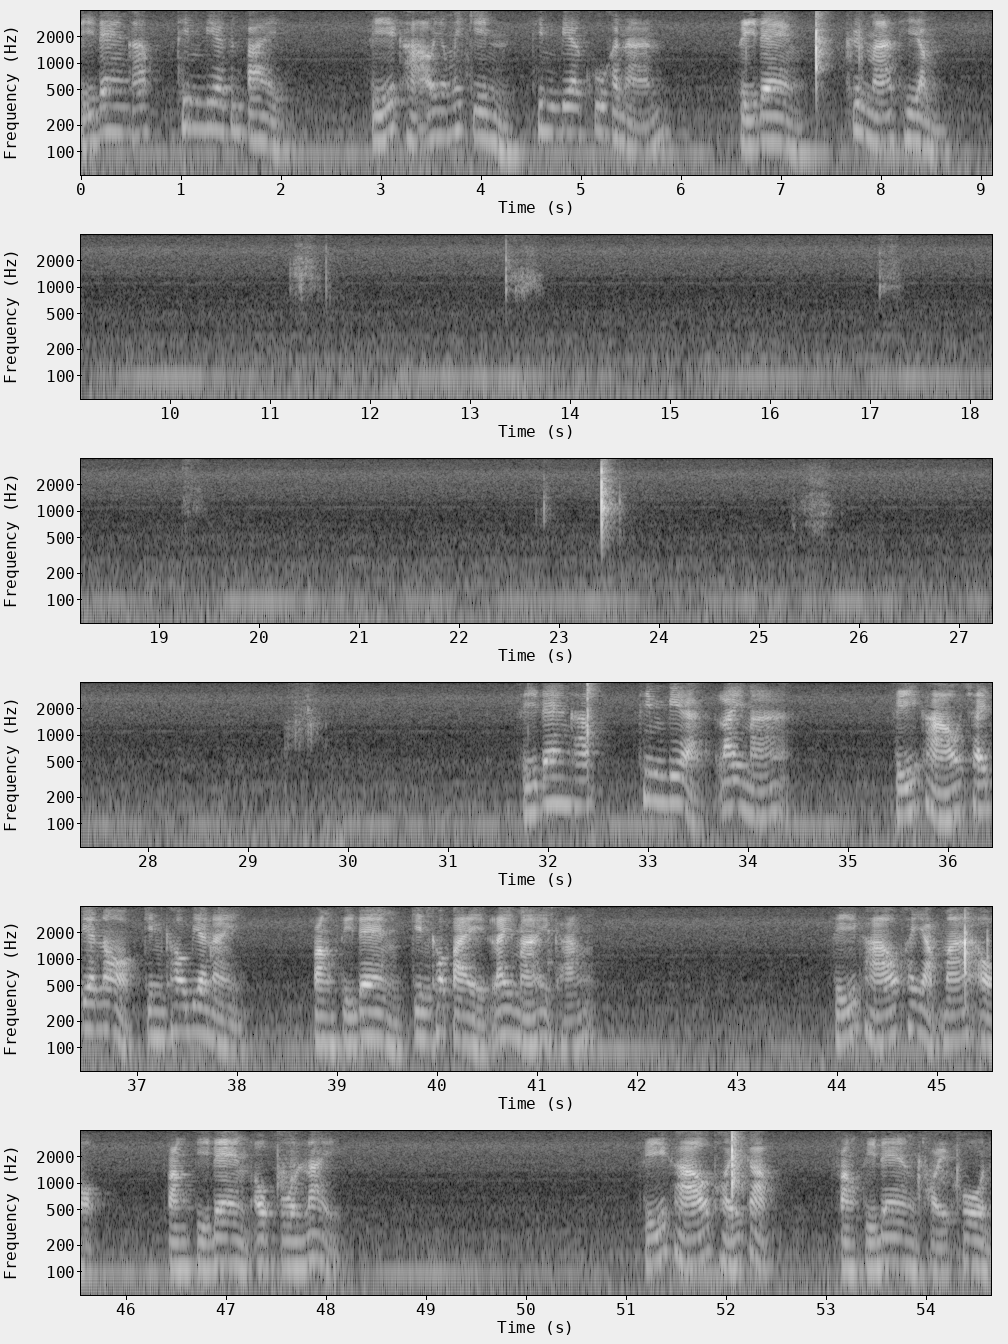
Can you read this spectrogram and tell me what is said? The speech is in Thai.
สีแดงครับ ทิมเบี้ยขึ้นไป สีขาวยังไม่กิน ทิมเบี้ยคู่ขนาน สีแดงขึ้นม้าเทียม สีแดงครับ ทิมเบี้ยไล่ม้า สีขาวใช้เบี้ยนอกกินเข้าเบี้ยใน ฝั่งสีแดงกินเข้าไปไล่ม้าอีกครั้ง สีขาวขยับม้าออก ฝั่งสีแดงเอาโคนไล่ สีขาวถอยกลับ ฝั่งสีแดงถอยโคน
